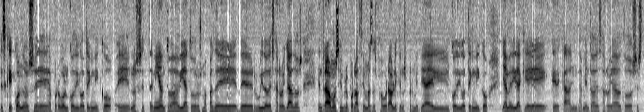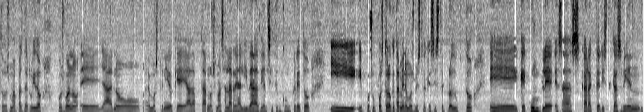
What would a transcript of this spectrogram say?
es que cuando se aprobó el código técnico eh, no se tenían todavía todos los mapas de, ruido desarrollados. Entrábamos siempre por la opción más desfavorable que nos permitía el código técnico y a medida que, cada ayuntamiento ha desarrollado todos estos mapas de ruido, pues bueno, ya no hemos tenido que adaptarnos más a la realidad y al sitio en concreto concreto y, por supuesto lo que también hemos visto es que existe producto eh, que cumple esas características bien,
